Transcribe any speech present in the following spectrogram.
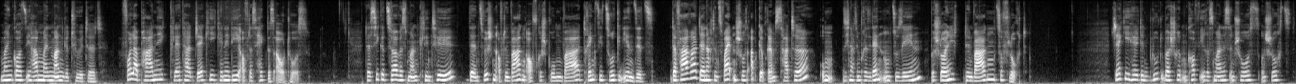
Mein Gott, sie haben meinen Mann getötet. Voller Panik klettert Jackie Kennedy auf das Heck des Autos. Der Secret Service Mann Clint Hill, der inzwischen auf den Wagen aufgesprungen war, drängt sie zurück in ihren Sitz. Der Fahrer, der nach dem zweiten Schuss abgebremst hatte, um sich nach dem Präsidenten umzusehen, beschleunigt den Wagen zur Flucht. Jackie hält den blutüberschrittenen Kopf ihres Mannes im Schoß und schluchzt:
